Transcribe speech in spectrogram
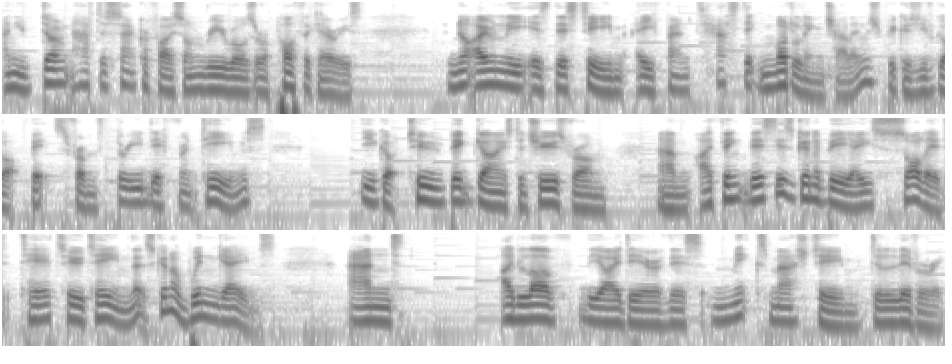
And you don't have to sacrifice on rerolls or apothecaries. Not only is this team a fantastic modelling challenge because you've got bits from three different teams, you've got two big guys to choose from. Um, I think this is going to be a solid tier 2 team that's going to win games. And I love the idea of this mix mash team delivering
